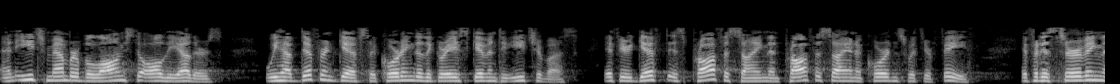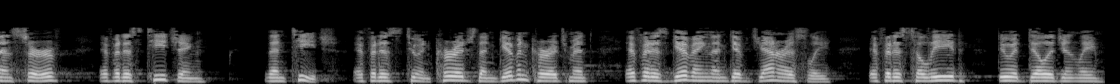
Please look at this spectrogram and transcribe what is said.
and each member belongs to all the others, we have different gifts according to the grace given to each of us. If your gift is prophesying, then prophesy in accordance with your faith. If it is serving, then serve. If it is teaching, then teach. If it is to encourage, then give encouragement. If it is giving, then give generously. If it is to lead, do it diligently.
